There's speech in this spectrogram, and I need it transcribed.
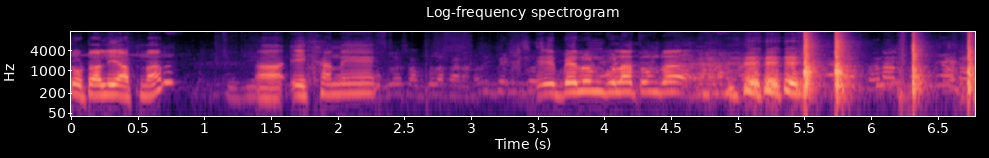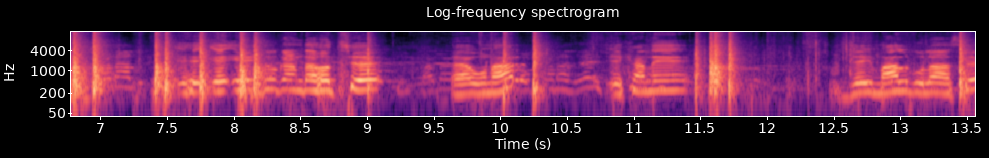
টোটালি আপনার। এখানে এই বেলুনগুলা তোমরা এই দোকানটা হচ্ছে ওনার এখানে যেই মালগুলা আছে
